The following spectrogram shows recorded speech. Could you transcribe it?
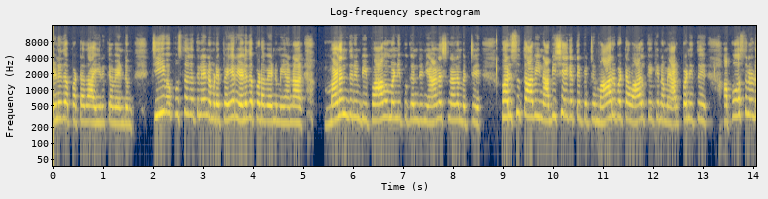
எழுதப்பட்டதாக இருக்க வேண்டும். ஜீவ புஸ்தகத்திலே நம்முடைய பெயர் எழுதப்பட வேண்டுமே ஆனால் மனம் திரும்பி பாவ மன்னிப்புக்கென்று ஞானஸ்நானம் பெற்று பரிசுத்தாவின் அபிஷேகத்தை பெற்று மாறுபட்ட வாழ்க்கைக்கு நம்மை அர்ப்பணித்து அப்போஸ்தலோட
